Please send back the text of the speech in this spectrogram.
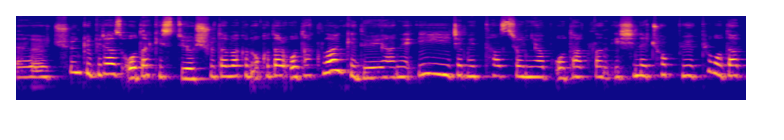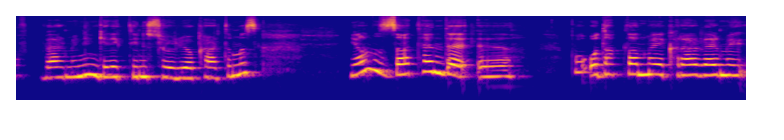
E, çünkü biraz odak istiyor. Şurada bakın o kadar odaklan ki diyor. Yani iyice meditasyon yap, odaklan. İşine çok büyük bir odak vermenin gerektiğini söylüyor kartımız. Yalnız zaten de e, bu odaklanmaya karar verme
